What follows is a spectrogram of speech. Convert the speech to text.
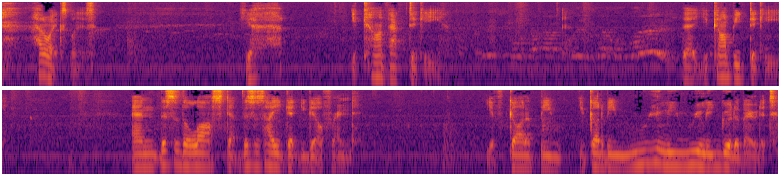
How do I explain it? Yeah, you can't act dicky. That you can't be dicky. And this is the last step. This is how you get your girlfriend. You've gotta be you've gotta be really, really good about it.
